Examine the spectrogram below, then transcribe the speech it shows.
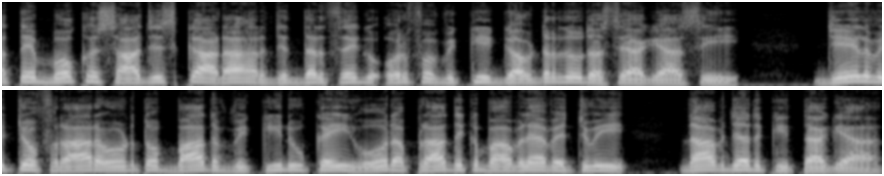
ਅਤੇ ਮੁੱਖ ਸਾਜ਼ਿਸ਼ ਘਾੜਾ ਹਰਜਿੰਦਰ ਸਿੰਘ ਉਰਫ ਵਿੱਕੀ ਗਾਉਡਰ ਨੂੰ ਦੱਸਿਆ ਗਿਆ ਸੀ। ਜੇਲ੍ਹ ਵਿੱਚੋਂ ਫਰਾਰ ਹੋਣ ਤੋਂ ਬਾਅਦ ਵਿੱਕੀ ਨੂੰ ਕਈ ਹੋਰ ਅਪਰਾਧਿਕ ਮਾਮਲਿਆਂ ਵਿੱਚ ਵੀ ਨਾਮਜ਼ਦ ਕੀਤਾ ਗਿਆ।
